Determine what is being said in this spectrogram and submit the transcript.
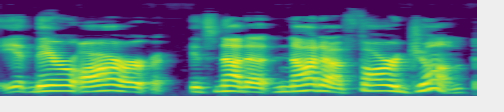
it, there are, it's not a, not a far jump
